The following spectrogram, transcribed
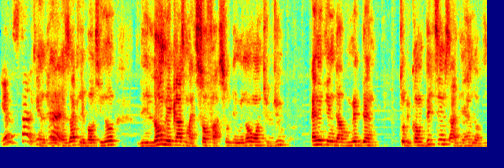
You understand? You can. Exactly, but you know, the lawmakers might suffer, so they may not want to do anything that will make them to become victims at the end of the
